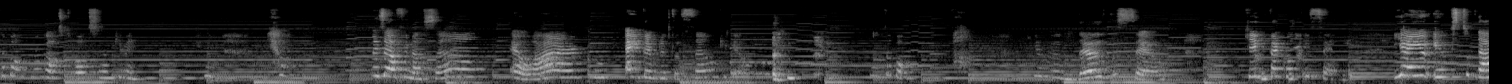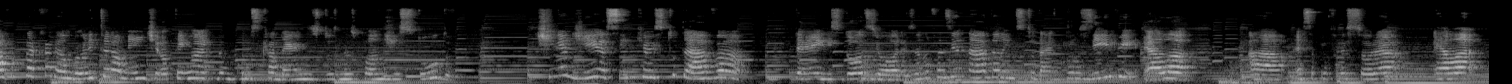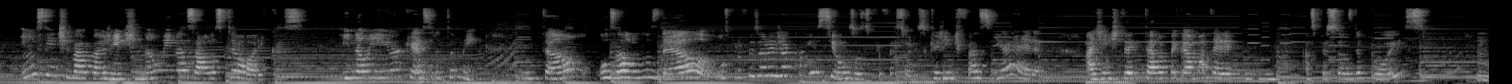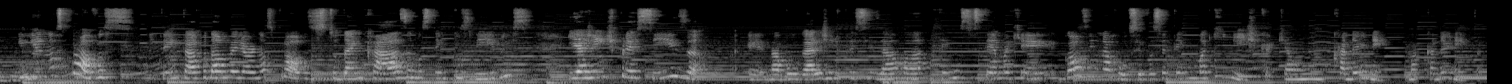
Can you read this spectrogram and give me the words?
Tá bom, não gosto, volto semana que vem. Eu, mas é a afinação, é o arco, é a interpretação, que deu. Tá bom. Meu Deus do céu. O que que tá acontecendo? E aí eu, eu, estudava pra caramba. Eu literalmente, eu tenho ainda alguns cadernos dos meus planos de estudo. Tinha dia assim que eu estudava 10, 12 horas. Eu não fazia nada além de estudar. Inclusive, ela, a, essa professora, ela incentivava a gente não ir nas aulas teóricas e não ir em orquestra também. Então, os alunos dela, os professores já conheciam os outros professores. O que a gente fazia era, a gente tentava pegar a matéria com as pessoas depois uhum. e ia nas provas. E tentava dar o melhor nas provas, estudar em casa, nos tempos livres. E a gente precisa, é, na Bulgária a gente precisava lá, tem um sistema que é igualzinho na Rússia, você tem uma quinística, que é um caderneta, uma caderneta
